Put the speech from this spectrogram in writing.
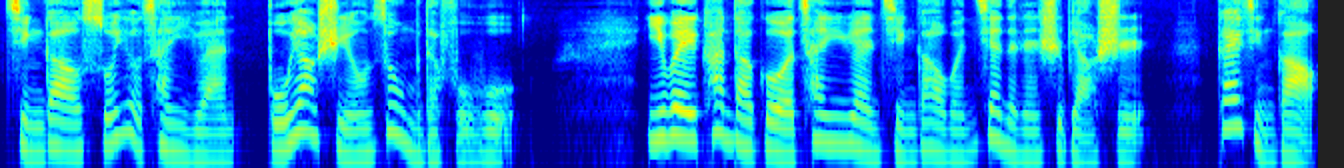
警告所有参议员不要使用 Zoom 的服务。一位看到过参议院警告文件的人士表示，该警告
